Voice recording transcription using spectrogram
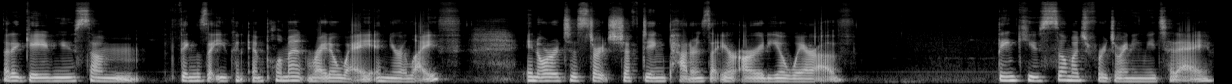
that it gave you some things that you can implement right away in your life in order to start shifting patterns that you're already aware of. Thank you so much for joining me today.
